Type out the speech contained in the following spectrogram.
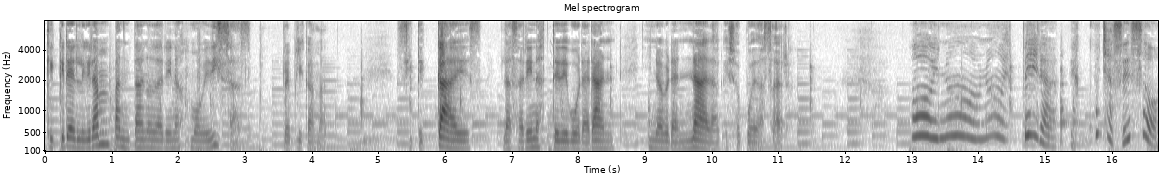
que crea el gran pantano de arenas movedizas, replica Matt. Si te caes, las arenas te devorarán y no habrá nada que yo pueda hacer. ¡Ay, no, no! Espera, ¿escuchas eso?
